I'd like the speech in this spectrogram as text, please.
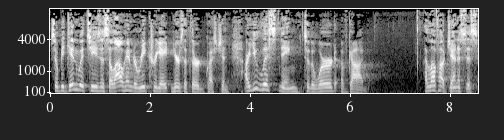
So begin with Jesus, allow him to recreate. Here's the third question. Are you listening to the word of God? I love how Genesis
